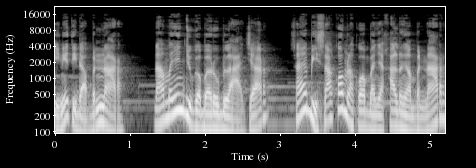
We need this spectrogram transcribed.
Ini tidak benar. Namanya juga baru belajar, saya bisa kok melakukan banyak hal dengan benar.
